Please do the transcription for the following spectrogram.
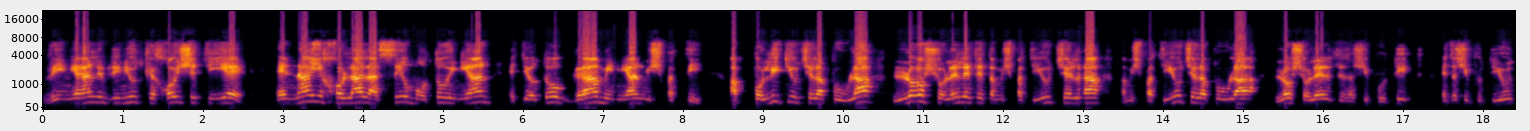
ועניין למדיניות ככל שתהיה, אינה יכולה להסיר מאותו עניין את היותו גם עניין משפטי. הפוליטיות של הפעולה לא שוללת את המשפטיות שלה, המשפטיות של הפעולה לא שוללת את השיפוטית, את השיפוטיות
